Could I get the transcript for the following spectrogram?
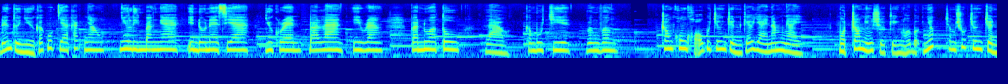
đến từ nhiều các quốc gia khác nhau như Liên bang Nga, Indonesia, Ukraine, Ba Lan, Iran, Vanuatu, Lào, Campuchia, vân vân. Trong khuôn khổ của chương trình kéo dài 5 ngày, một trong những sự kiện nổi bật nhất trong suốt chương trình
